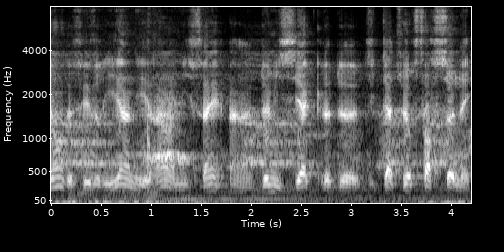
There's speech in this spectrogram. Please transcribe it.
Révolution de février en Iran a mis fin à un demi-siècle de dictature forcenée.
